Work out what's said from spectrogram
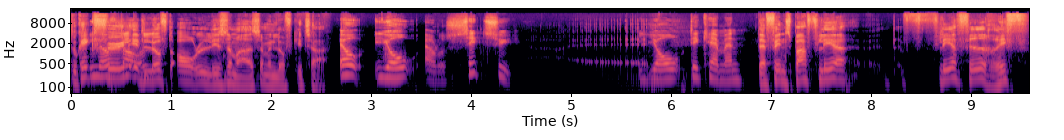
du kan ikke Luftovl. føle et luftovl lige så meget som en luftgitar. Jo, jo, er du sindssyg? Jo, det kan man. Der findes bare flere, flere fede riff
